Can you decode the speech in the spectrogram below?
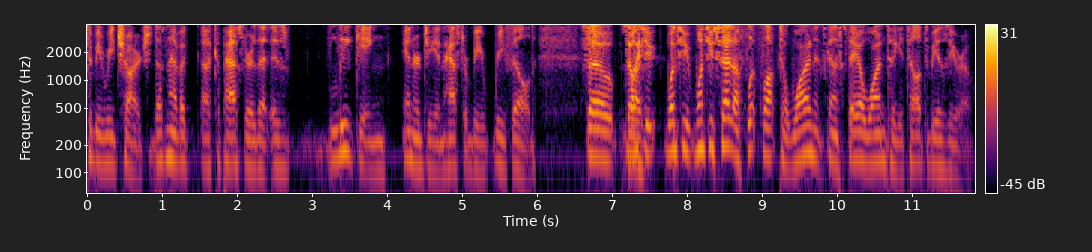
to be recharged. It doesn't have a, a capacitor that is leaking energy and has to be refilled. So, So once I- you once you once you set a flip flop to one, it's going to stay a one till you tell it to be a zero.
